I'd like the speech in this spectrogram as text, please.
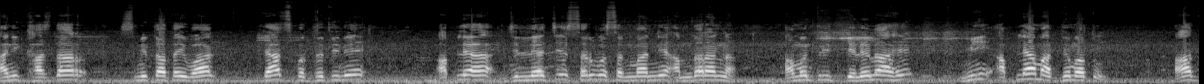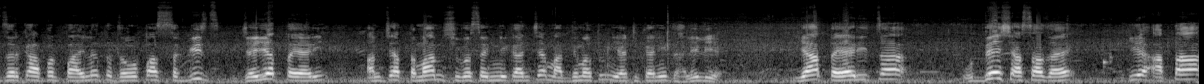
आणि खासदार स्मिताताई वाघ त्याच पद्धतीने आपल्या जिल्ह्याचे सर्व सन्मान्य आमदारांना आमंत्रित केलेलं आहे. मी आपल्या माध्यमातून आज जर का आपण पाहिलं तर जवळपास सगळीच जय्यत तयारी आमच्या तमाम शिवसैनिकांच्या माध्यमातून या ठिकाणी झालेली आहे. या तयारीचा उद्देश असाच आहे की आता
